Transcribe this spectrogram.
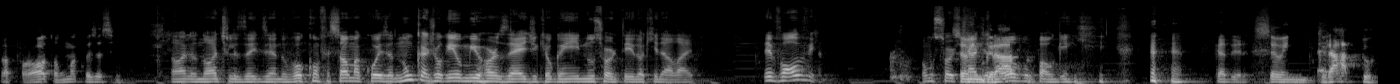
para Proto, alguma coisa assim. Olha o Nautilus aí dizendo, vou confessar uma coisa, nunca joguei o Mirror's Edge que eu ganhei no sorteio aqui da live. Devolve. Vamos sortear de novo pra alguém. Brincadeira. Seu ingrato.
